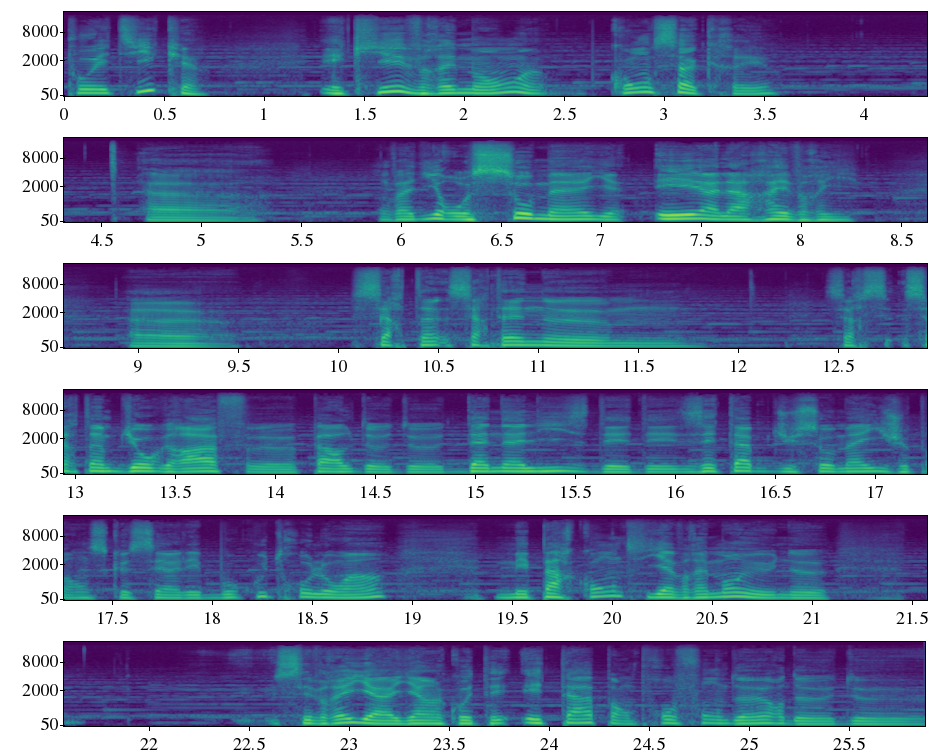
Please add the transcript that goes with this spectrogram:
poétique et qui est vraiment consacrée, on va dire, au sommeil et à la rêverie. Certaines, cer- certains biographes euh, parlent de- de- d'analyse des, étapes du sommeil. Je pense que c'est aller beaucoup trop loin. Mais par contre, il y a vraiment une. C'est vrai, il y, a, il y a un côté étape en profondeur de, de-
